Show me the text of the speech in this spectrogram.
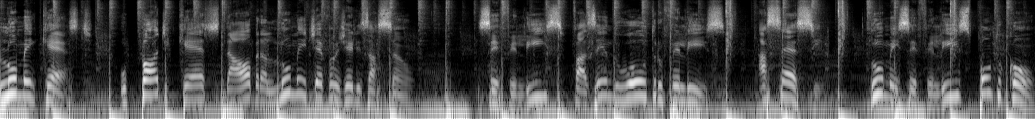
Lumencast, o podcast da obra Lumen de Evangelização. Ser feliz fazendo o outro feliz. Acesse lumencerfeliz.com.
